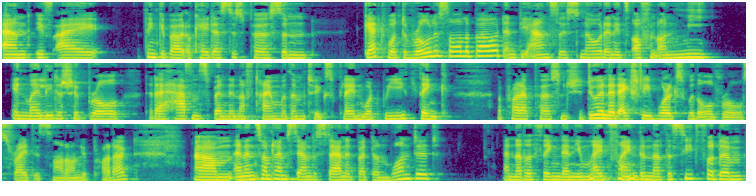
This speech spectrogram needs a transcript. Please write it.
And if I think about, okay, does this person get what the role is all about? And the answer is no, then it's often on me in my leadership role that I haven't spent enough time with them to explain what we think a product person should do. And that actually works with all roles, right? It's not only product. Um, and then sometimes they understand it but don't want it. Another thing, then you might find another seat for them.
